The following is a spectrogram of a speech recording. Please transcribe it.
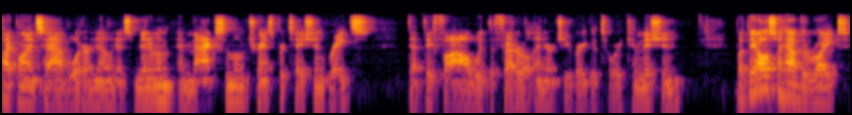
pipelines have what are known as minimum and maximum transportation rates that they file with the Federal Energy Regulatory Commission, but they also have the right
